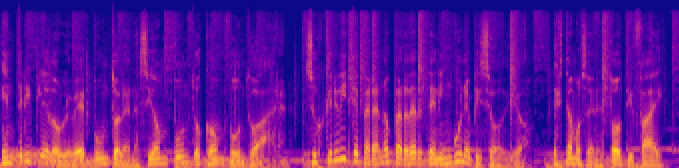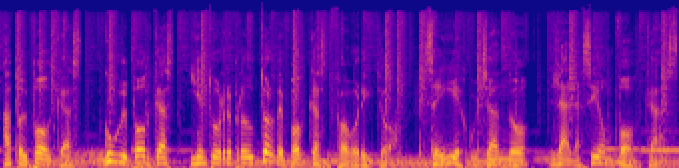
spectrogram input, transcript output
en www.lanacion.com.ar. Suscríbete para no perderte ningún episodio. Estamos en Spotify, Apple Podcast, Google Podcast y en tu reproductor de podcast favorito. Seguí escuchando La Nación Podcast.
